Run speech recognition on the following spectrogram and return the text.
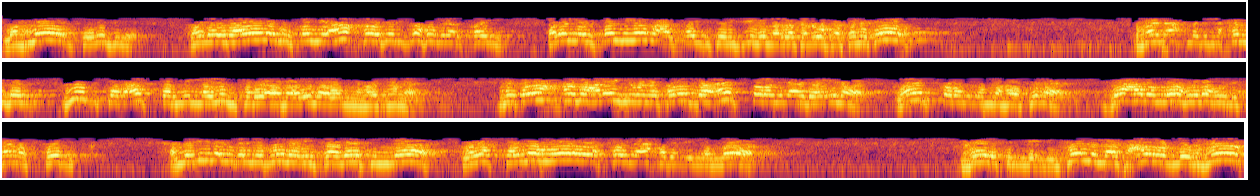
الأغلال في رجله. ولو رآنا يصلي أخرج رجله من القيد فلما يصلي يضع القيد في رجله مرة أخرى سنتين الإمام أحمد بن حنبل يذكر أكثر مما يذكر آباؤنا وأمهاتنا. نترحم عليه ونتربى أكثر من آبائنا وأكثر من أمهاتنا. جعل الله له لسان الصدق. الذين يبلغون رسالات الله ويخشونه ولا يخشون أحدا إلا الله. لذلك الإنسان لما يتعرض لإرهاق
